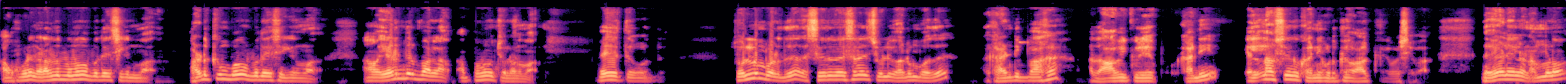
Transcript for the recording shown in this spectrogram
அவங்க கூட நடந்து போகும்போது உபதேசிக்கணுமா? படுக்கும் போதும் உபதேசிக்கணுமா? அவன் எழுந்திருப்பாலாம் அப்பவும் சொல்லணுமா? வேகத்தை வந்து சொல்லும் பொழுது அந்த சிறு வயசுல சொல்லி வரும்போது அது கண்டிப்பாக அது ஆவிக்குரிய கனி எல்லா விஷயத்துக்கும் கனி கொடுக்க வாழ்க்கை விஷயமா இந்த வேலையில் நம்மளும்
